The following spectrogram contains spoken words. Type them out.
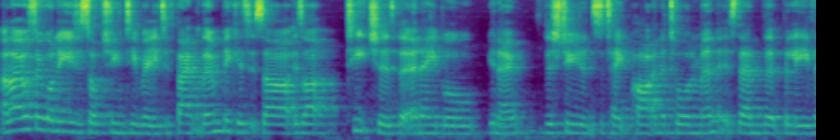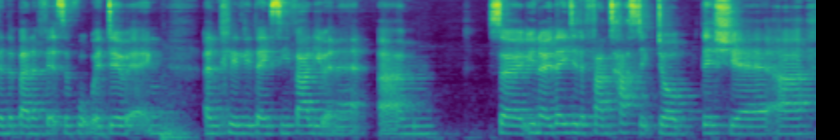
And I also want to use this opportunity really to thank them because it's our it's our teachers that enable you know the students to take part in the tournament. It's them that believe in the benefits of what we're doing, and clearly they see value in it. Um, so you know they did a fantastic job this year. Uh,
